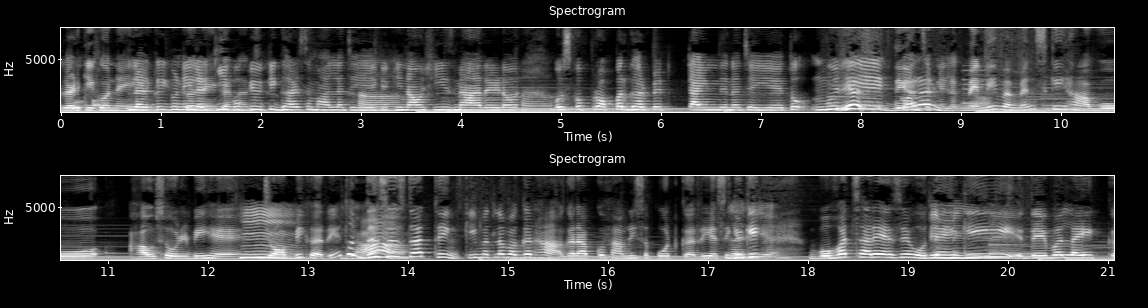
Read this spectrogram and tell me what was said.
लड़की को नहीं लड़की को नहीं लड़की को क्योंकि घर संभालना चाहिए हाँ. क्योंकि नाउ शी इज़ मैरिड और हाँ. उसको प्रॉपर घर पे टाइम देना चाहिए। तो मुझे ये कॉन्सेप्ट नहीं लगता। मेनी वुमेन्स की हाँ वो हाउस होल्ड भी है जॉब hmm. भी कर रही है तो दिस इज़ द थिंग कि मतलब अगर हाँ अगर आपको फैमिली सपोर्ट कर रही है ऐसे क्योंकि बहुत सारे ऐसे होते हैं कि दे वर लाइक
